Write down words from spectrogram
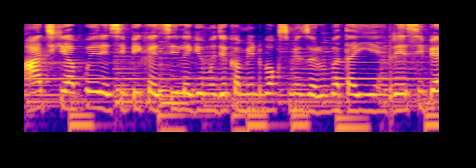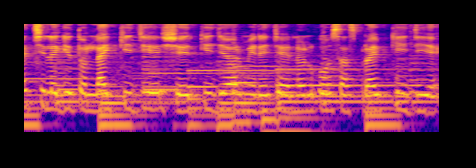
आज की आपको ये रेसिपी कैसी लगी मुझे कमेंट बॉक्स में ज़रूर बताइए। रेसिपी अच्छी लगी तो लाइक कीजिए शेयर कीजिए और मेरे चैनल को सब्सक्राइब कीजिए।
